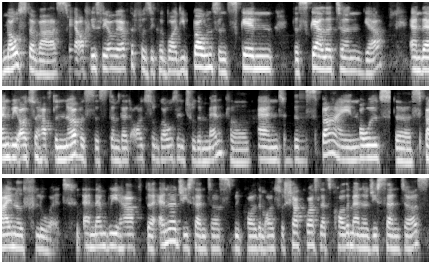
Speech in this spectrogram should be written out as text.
Most of us, yeah, obviously, we have the physical body, bones and skin, the skeleton, yeah. And then we also have the nervous system that also goes into the mental, and the spine holds the spinal fluid. And then we have the energy centers, we call them also chakras, let's call them energy centers.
